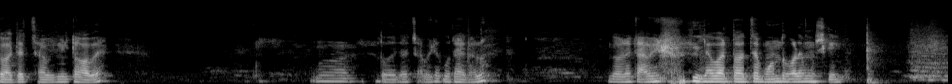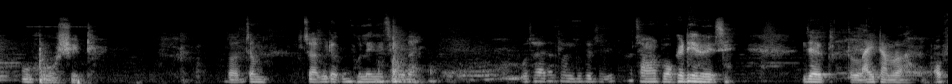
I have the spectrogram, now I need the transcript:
দরজার চাবি নিতে হবে। দরজার চাবিটা কোথায় গেল? দরজার চাবি নিলে আবার দরজা বন্ধ করা মুশকিল। ওহো শিট দরজা চাবিটা ভুলে গেছি কোথায় কোথায় রাখলাম দুটো চাবি? আচ্ছা আমার পকেটে রয়েছে। যে লাইট আমরা অফ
